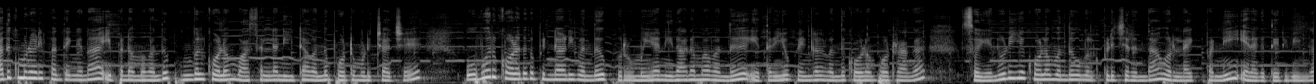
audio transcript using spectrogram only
அதுக்கு முன்னாடி பார்த்தீங்கன்னா இப்போ நம்ம வந்து பொங்கல் கோலம் வாசலில் நீட்டாக வந்து போட்டு முடிச்சாச்சு. ஒவ்வொரு கோலத்துக்கு பின்னாடி வந்து பொறுமையாக நிதானமாக வந்து எத்தனையோ பெண்கள் வந்து கோலம் போடுறாங்க. ஸோ என்னுடைய கோலம் வந்து உங்களுக்கு பிடிச்சிருந்தா ஒரு லைக் பண்ணி எனக்கு தெரிவிங்க.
